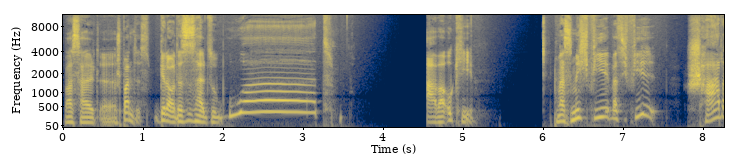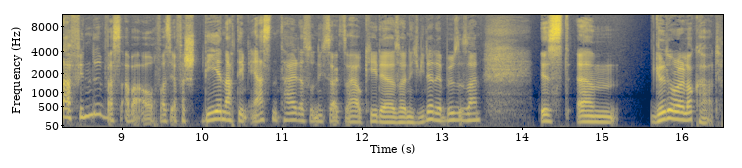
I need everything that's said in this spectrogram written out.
was halt äh, spannend ist. Genau, das ist halt so, what? Aber okay, was mich viel, was ich viel schader finde, was aber auch, was ich ja verstehe nach dem ersten Teil, dass du nicht sagst, okay, der soll nicht wieder der Böse sein, ist ähm, Gilderoy Lockhart.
